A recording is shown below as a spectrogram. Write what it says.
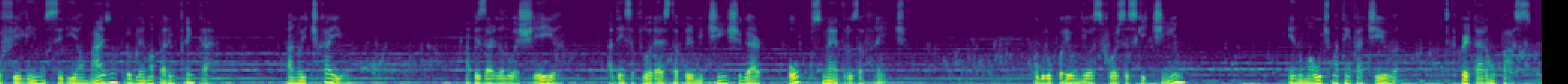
O felino seria mais um problema para enfrentar. A noite caiu. Apesar da lua cheia, a densa floresta permitia enxergar poucos metros à frente. O grupo reuniu as forças que tinham e, numa última tentativa, apertaram o passo.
